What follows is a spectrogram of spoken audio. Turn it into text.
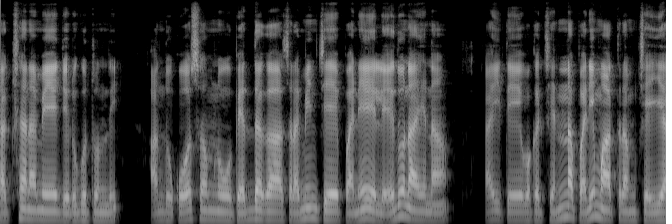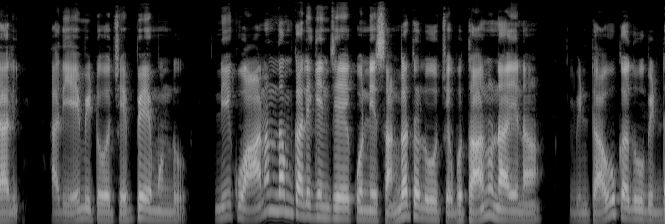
తక్షణమే జరుగుతుంది. అందుకోసం నువ్వు పెద్దగా శ్రమించే పనే లేదు నాయన. అయితే ఒక చిన్న పని మాత్రం చెయ్యాలి. అది ఏమిటో చెప్పే ముందు నీకు ఆనందం కలిగించే కొన్ని సంగతులు చెబుతాను నాయన. వింటావు కదూ బిడ్డ.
